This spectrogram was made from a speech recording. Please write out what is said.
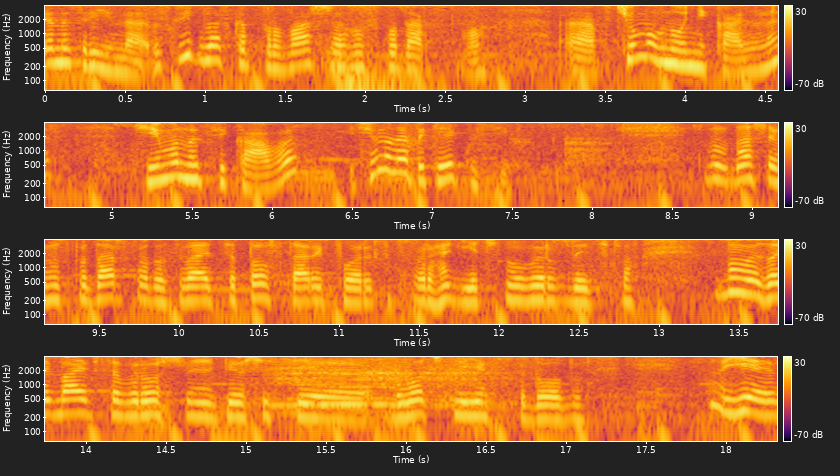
Тетяна Сергіївна, розкажіть, будь ласка, про ваше господарство. Е, В чому воно унікальне? Чим воно цікаве? І чим воно не таке, як усіх? Ну, наше господарство називається ТОВ Старий Порець органічного виробництва. Ну, Ми займаємося вирощуванням більшості молочної худоби. Ну, є,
